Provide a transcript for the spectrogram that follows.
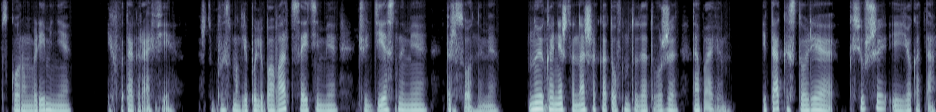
в скором времени их фотографии, чтобы вы смогли полюбоваться этими чудесными персонами. Ну и, конечно, наших котов мы туда тоже добавим. Итак, история Ксюши и ее кота.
